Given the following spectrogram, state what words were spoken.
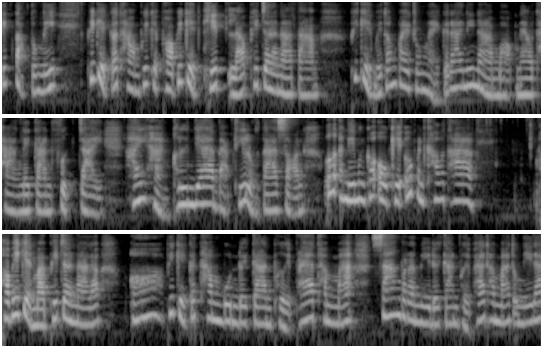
ติ๊กต็อกตรงนี้ พี่เกดก็ทำพี่เกดพอพี่เกดคิดแล้วพิจารณาตาม พี่เกดไม่ต้องไปตรงไหนก็ได้นี่นาบอกแนวทางในการฝึกใจ ให้ห่างคลื่นแย่แบบที่หลวงตาสอน เอออันนี้มันก็โอเค เออมันเข้าท่าพอพี่เกดมาพิจารณาแล้ว อ๋อพี่เกดก็ทำบุญโดยการเผยแพร่ธรรมะ สร้างบารมีโดยการเผยแพร่ธรรมะตรงนี้ได้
